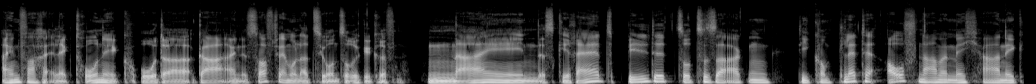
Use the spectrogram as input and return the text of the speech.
einfache Elektronik oder gar eine Software-Emulation zurückgegriffen. Nein, das Gerät bildet sozusagen die komplette Aufnahmemechanik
